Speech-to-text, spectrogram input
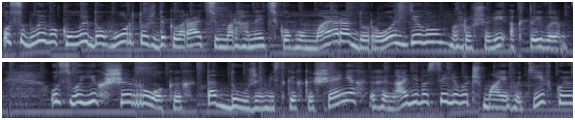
Особливо коли до гурту ж декларацію марганецького мера до розділу грошові активи. У своїх широких та дуже містких кишенях Геннадій Васильович має готівкою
